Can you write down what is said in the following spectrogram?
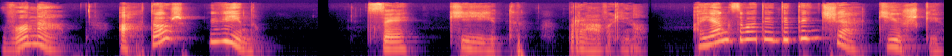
вона. А хто ж він? Це кіт, правильно. А як звати дитинча кішки?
